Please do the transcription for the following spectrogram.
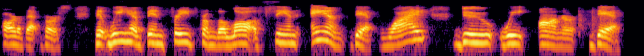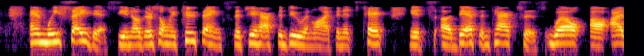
part of that verse that we have been freed from the law of sin and death? Why do we honor death? And we say this, you know, there's only two things that you have to do in life, and it's take, it's uh, death and taxes. Well, uh, I,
